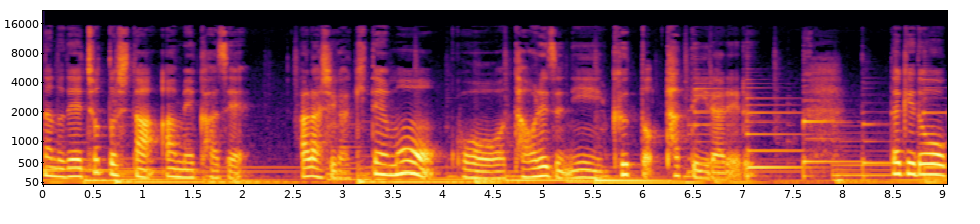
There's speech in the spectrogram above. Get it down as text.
なのでちょっとした雨風嵐が来てもこう倒れずにクッと立っていられる。だけど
